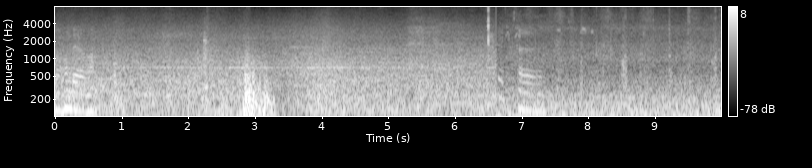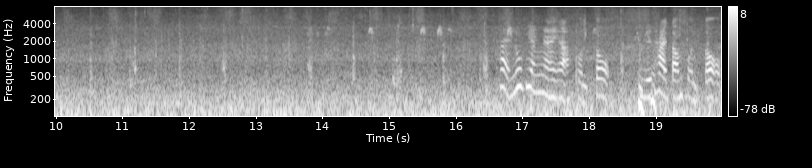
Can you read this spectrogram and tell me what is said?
ลงทางเดิมอะเออ ถ่าย รูปยังไงอะ ฝนตก หรือถ่ายตอนฝนตก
